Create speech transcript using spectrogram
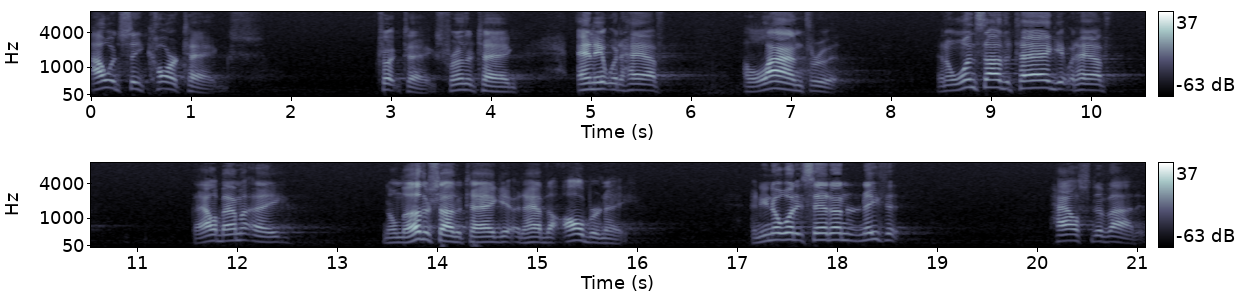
I would see car tags, truck tags, front of the tag, and it would have a line through it. And on one side of the tag, it would have the Alabama A, and on the other side of the tag, it would have the Auburn A. And you know what it said underneath it? House divided.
